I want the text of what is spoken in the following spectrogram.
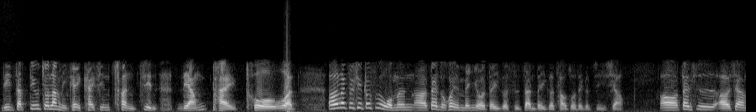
你十张就让你可以开心赚进两百多万。啊，那这些都是我们啊带着会员朋友的一个实战的一个操作的一个绩效。哦、但是呃，像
